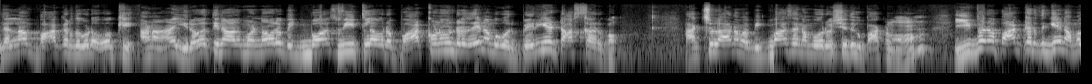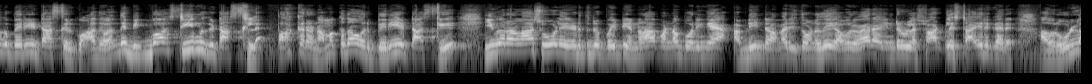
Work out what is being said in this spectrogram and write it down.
இதெல்லாம் பார்க்கறது கூட ஓகே ஆனால் இருபத்தி நாலு மணி நேரம் பிக் பாஸ் வீட்டில் அவரை பார்க்கணுன்றதே நமக்கு ஒரு பெரிய டாஸ்காக இருக்கும். ஆக்சுவலாக நம்ம பிக் பாஸை நம்ம ஒரு விஷயத்துக்கு பார்க்கணும். இவரை பார்க்கறதுக்கே நமக்கு பெரிய டாஸ்க் இருக்கும். அது வந்து பிக் பாஸ் டீமுக்கு டாஸ்க் இல்லை. பார்க்குற நமக்கு தான் ஒரு பெரிய டாஸ்க்கு இவரெல்லாம் ஷோவில் எடுத்துகிட்டு போயிட்டு என்னடா பண்ண போறீங்க அப்படின்ற மாதிரி தோணுது. அவர் வேற இன்டர்வியூல ஷார்ட் லிஸ்ட் ஆயிருக்காரு. அவர் உள்ள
